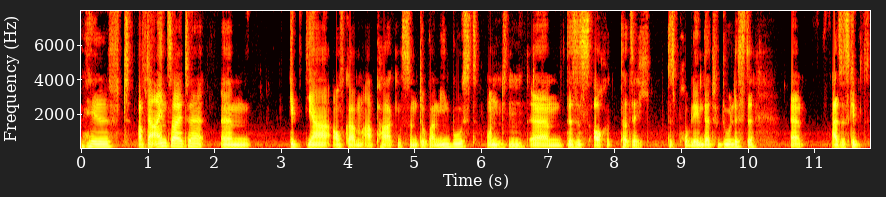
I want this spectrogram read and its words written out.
hilft auf der einen Seite ähm, gibt ja Aufgaben abhaken so ein Dopaminboost und Mhm. ähm, das ist auch tatsächlich das Problem der To-Do-Liste. Ähm, also es gibt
